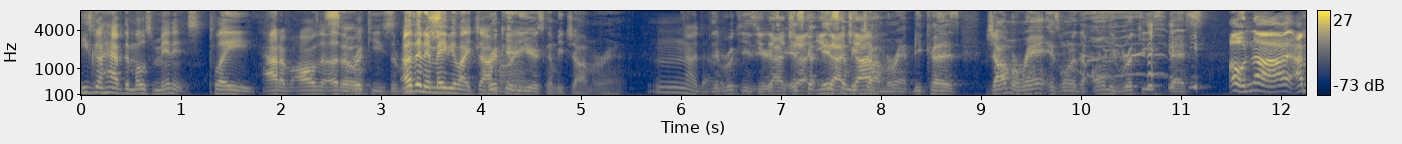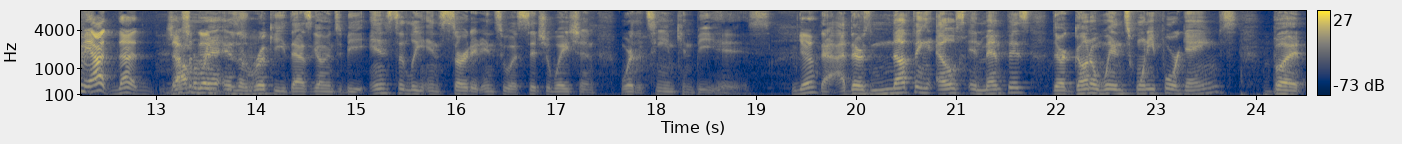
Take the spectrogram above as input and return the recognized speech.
He's gonna have the most minutes played out of all the other So, rookies, the other than maybe like John Rookie of the year is gonna be Ja Morant. Mm, I doubt The it. rookie of the year, got is, it's, Ja- go- you it's got gonna be Ja Morant because Ja Morant is one of the only rookies that's Oh no, I, I mean I that Ja Morant good, is a rookie that's going to be instantly inserted into a situation where the team can be his. Yeah. That there's nothing else in Memphis. They're gonna win 24 games, but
